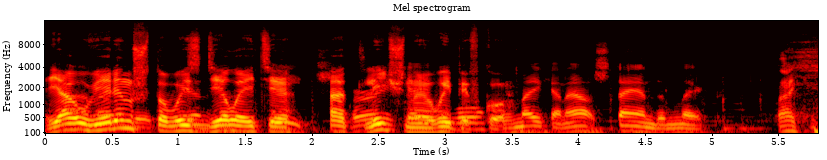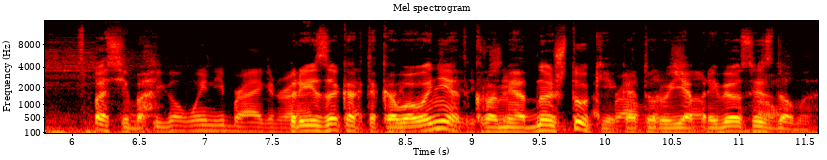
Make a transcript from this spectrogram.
Я уверен, что вы сделаете отличную выпивку. Спасибо. Приза как такового нет, кроме одной штуки, которую я привез из дома.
